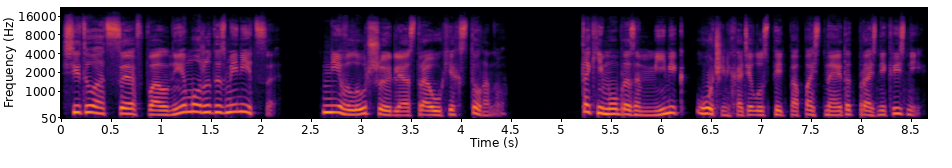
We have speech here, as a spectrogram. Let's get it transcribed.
ситуация вполне может измениться, не в лучшую для остроухих сторону. Таким образом, Мимик очень хотел успеть попасть на этот праздник резни.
